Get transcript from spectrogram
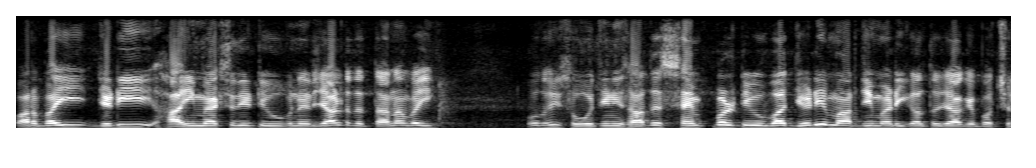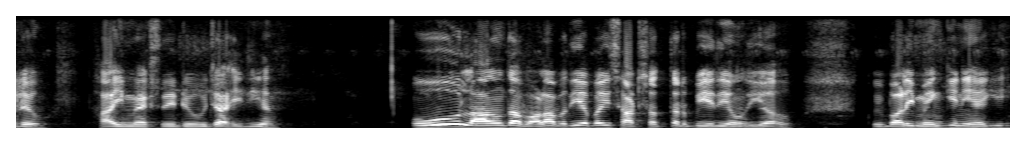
ਪਰ ਬਾਈ ਜਿਹੜੀ ਹਾਈ ਮੈਕਸ ਦੀ ਟਿਊਬ ਨੇ ਰਿਜ਼ਲਟ ਦਿੱਤਾ ਨਾ ਬਾਈ, ਉਹ ਤੁਸੀਂ ਸੋਚ ਹੀ ਨਹੀਂ ਸਕਦੇ ਸਿੰਪਲ ਟਿਊਬ ਆ, ਜਿਹੜੀ ਮਰਜ਼ੀ ਮੈਡੀਕਲ ਤੋਂ ਜਾ ਕੇ ਪੁੱਛ ਲਿਓ ਹਾਈ ਮੈਕਸ ਦੀ ਟਿਊਬ ਚਾਹੀਦੀ ਆ। ਉਹ ਲਾ ਦੂੰ ਤਾਂ ਬਾਹਲਾ ਵਧੀਆ ਬਾਈ 60 70 ਰੁਪਏ ਦੀ ਆਉਂਦੀ ਆ ਉਹ। ਕੋਈ ਬਾਹਲੀ ਮਹਿੰਗੀ ਨਹੀਂ ਹੈਗੀ।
